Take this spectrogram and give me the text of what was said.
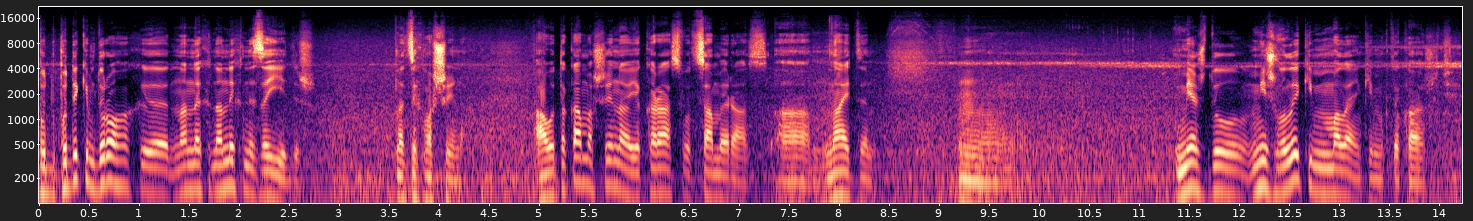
по, по диким дорогах е, на них, на них не заїдеш на цих машинах. А от така машина якраз от самий раз. А, знаєте, між, між великим і маленьким, як то кажуть.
